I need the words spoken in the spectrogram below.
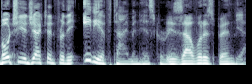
Bochy ejected for the 80th time in his career. Is that what it's been? Yeah.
